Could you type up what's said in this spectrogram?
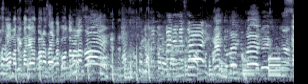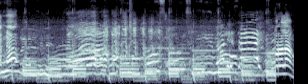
Basta mati pareho to na say pagutong na lang say. Okay, tubig, tubig. Kana. Para lang.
